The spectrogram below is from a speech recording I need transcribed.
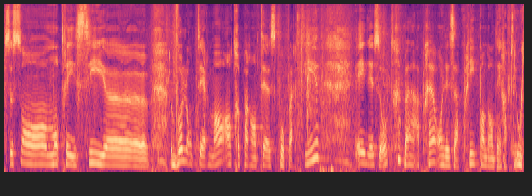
se sont montrées ici euh, volontairement, entre parenthèses, pour partir. Et les autres, ben, après, on les a pris pendant des rafles. Oui.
